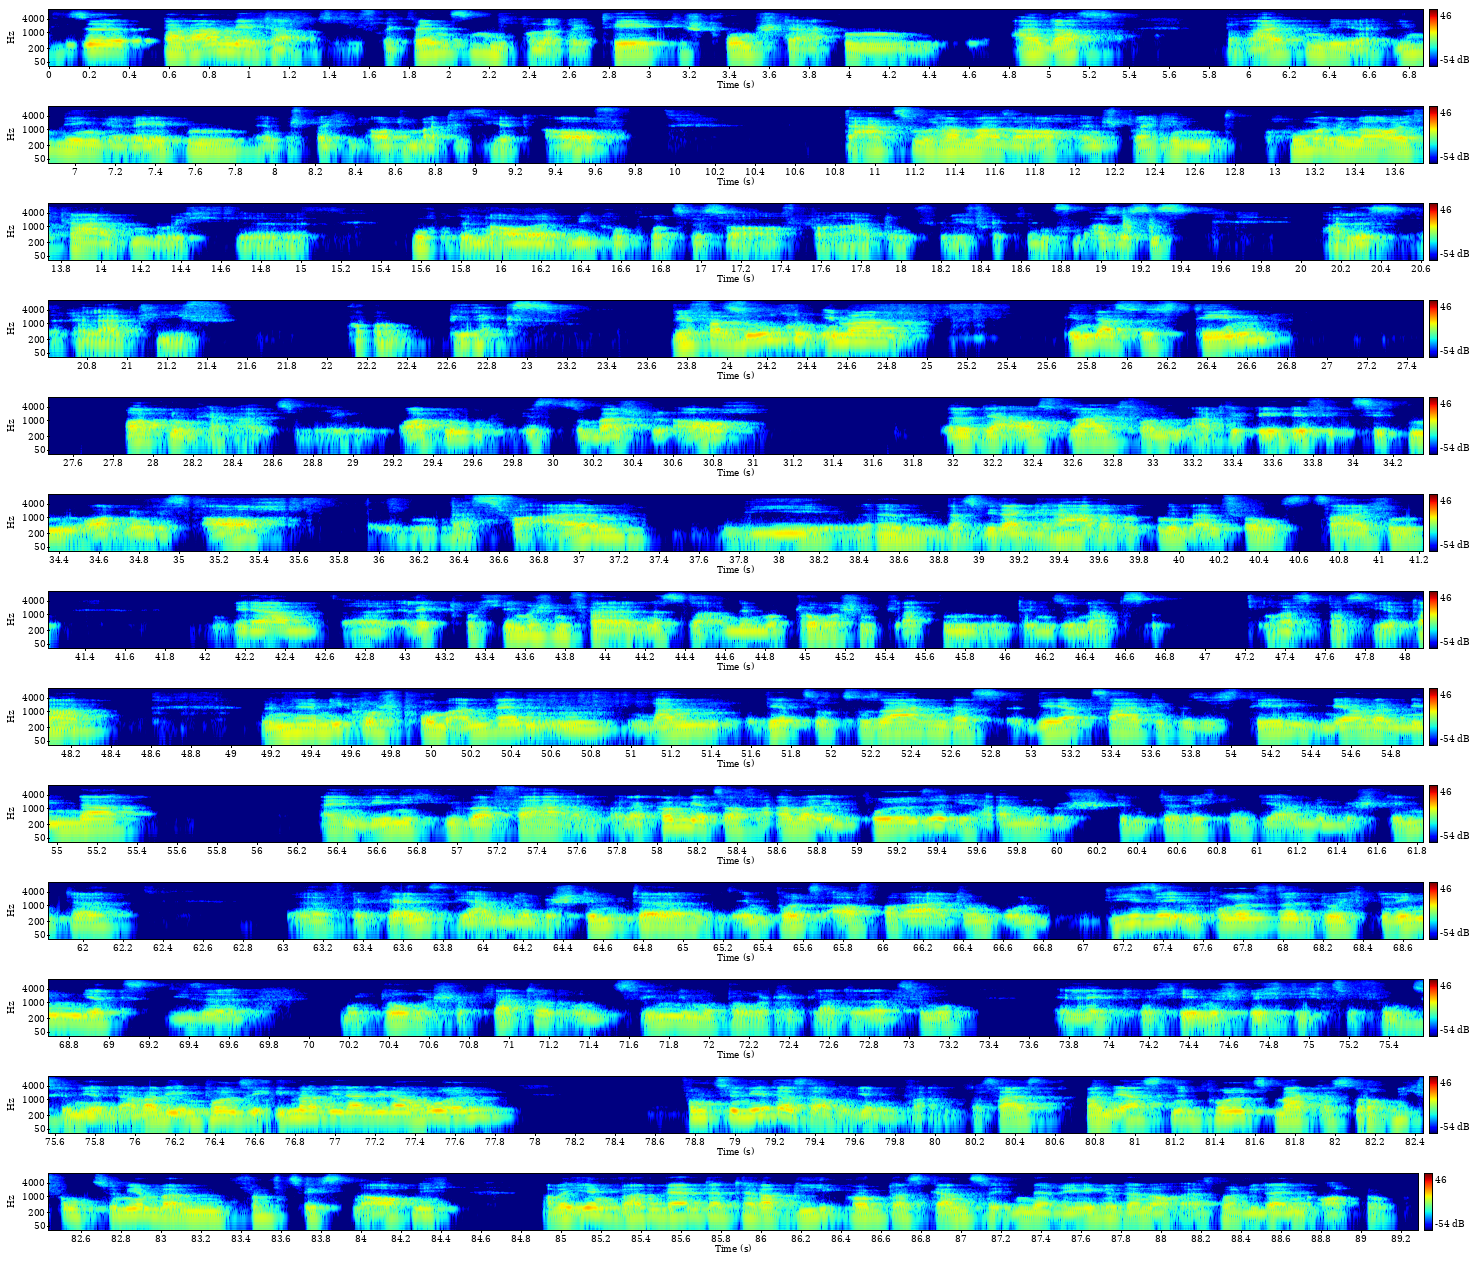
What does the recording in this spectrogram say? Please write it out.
Diese Parameter, also die Frequenzen, die Polarität, die Stromstärken, all das bereiten wir in den Geräten entsprechend automatisiert auf. Dazu haben wir also auch entsprechend hohe Genauigkeiten durch äh, hochgenaue Mikroprozessoraufbereitung für die Frequenzen. Also es ist alles relativ komplex. Wir versuchen immer in das System Ordnung hereinzubringen. Ordnung ist zum Beispiel auch äh, der Ausgleich von ATP-Defiziten. Ordnung ist auch, dass vor allem die, äh, das wieder gerade rücken in Anführungszeichen der äh, elektrochemischen Verhältnisse an den motorischen Platten und den Synapsen. Was passiert da? Wenn wir Mikrostrom anwenden, dann wird sozusagen das derzeitige System mehr oder minder ein wenig überfahren. Weil da kommen jetzt auf einmal Impulse, die haben eine bestimmte Richtung, die haben eine bestimmte Frequenz, die haben eine bestimmte Impulsaufbereitung und diese Impulse durchdringen jetzt diese motorische Platte und zwingen die motorische Platte dazu, elektrochemisch richtig zu funktionieren. Aber die Impulse immer wieder wiederholen, funktioniert das auch irgendwann. Das heißt, beim ersten Impuls mag das noch nicht funktionieren, beim 50. auch nicht. Aber irgendwann während der Therapie kommt das Ganze in der Regel dann auch erstmal wieder in Ordnung.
